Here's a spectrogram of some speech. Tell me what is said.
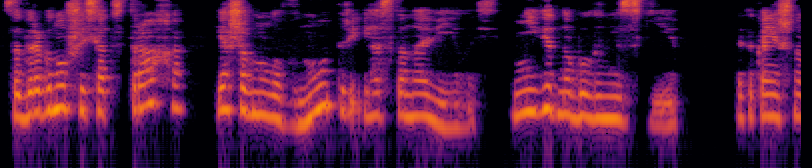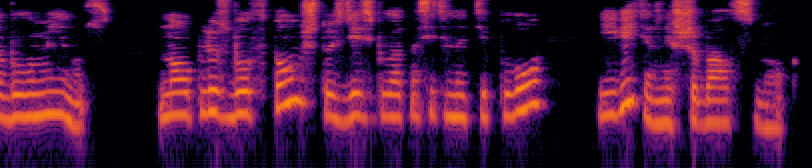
Содрогнувшись от страха, я шагнула внутрь и остановилась. Не видно было низги. Это, конечно, был минус, но плюс был в том, что здесь было относительно тепло, и ветер не сшибал с ног.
